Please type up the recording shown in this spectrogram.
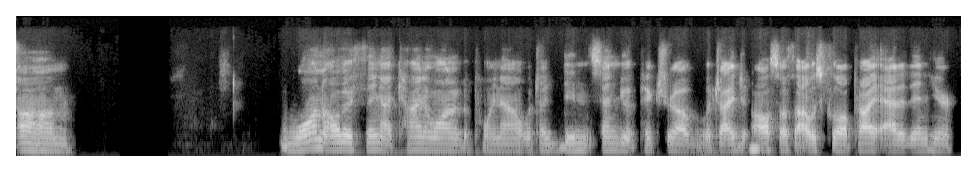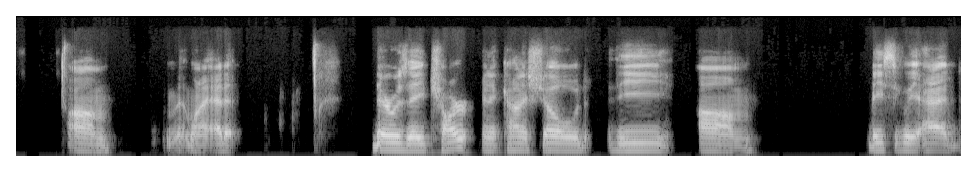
Um, one other thing I kind of wanted to point out, which I didn't send you a picture of, which I also thought was cool. I'll probably add it in here. Um, when I edit, there was a chart and it kind of showed the um, basically it had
